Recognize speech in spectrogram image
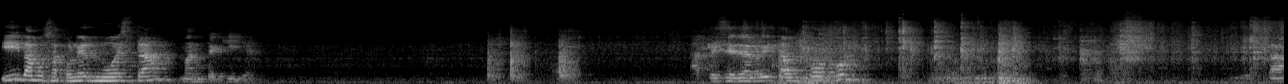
Y vamos a poner nuestra mantequilla. Que se derrita un poco. está.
